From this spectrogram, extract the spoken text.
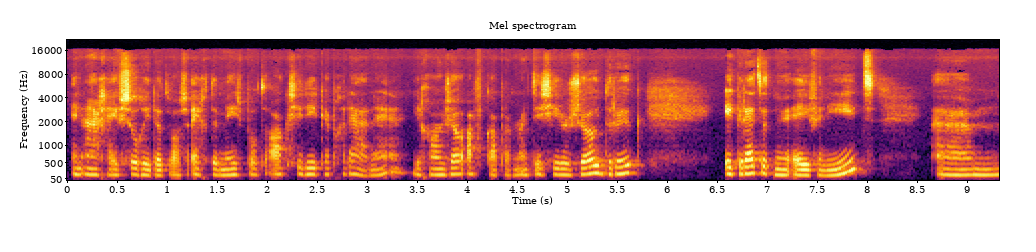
en aangeeft, sorry, dat was echt de meest botte actie die ik heb gedaan. Hè? Je gewoon zo afkappen, maar het is hier zo druk. Ik red het nu even niet. Ehm,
